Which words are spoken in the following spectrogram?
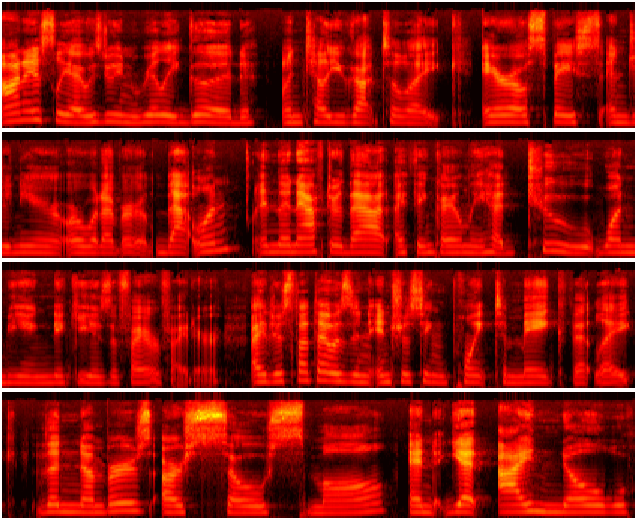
honestly, I was doing really good until you got to like aerospace engineer or whatever, that one. And then after that, I think I only had two, one being Nikki as a firefighter. I just thought that was an interesting point to make that like the numbers are so small and yet I know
